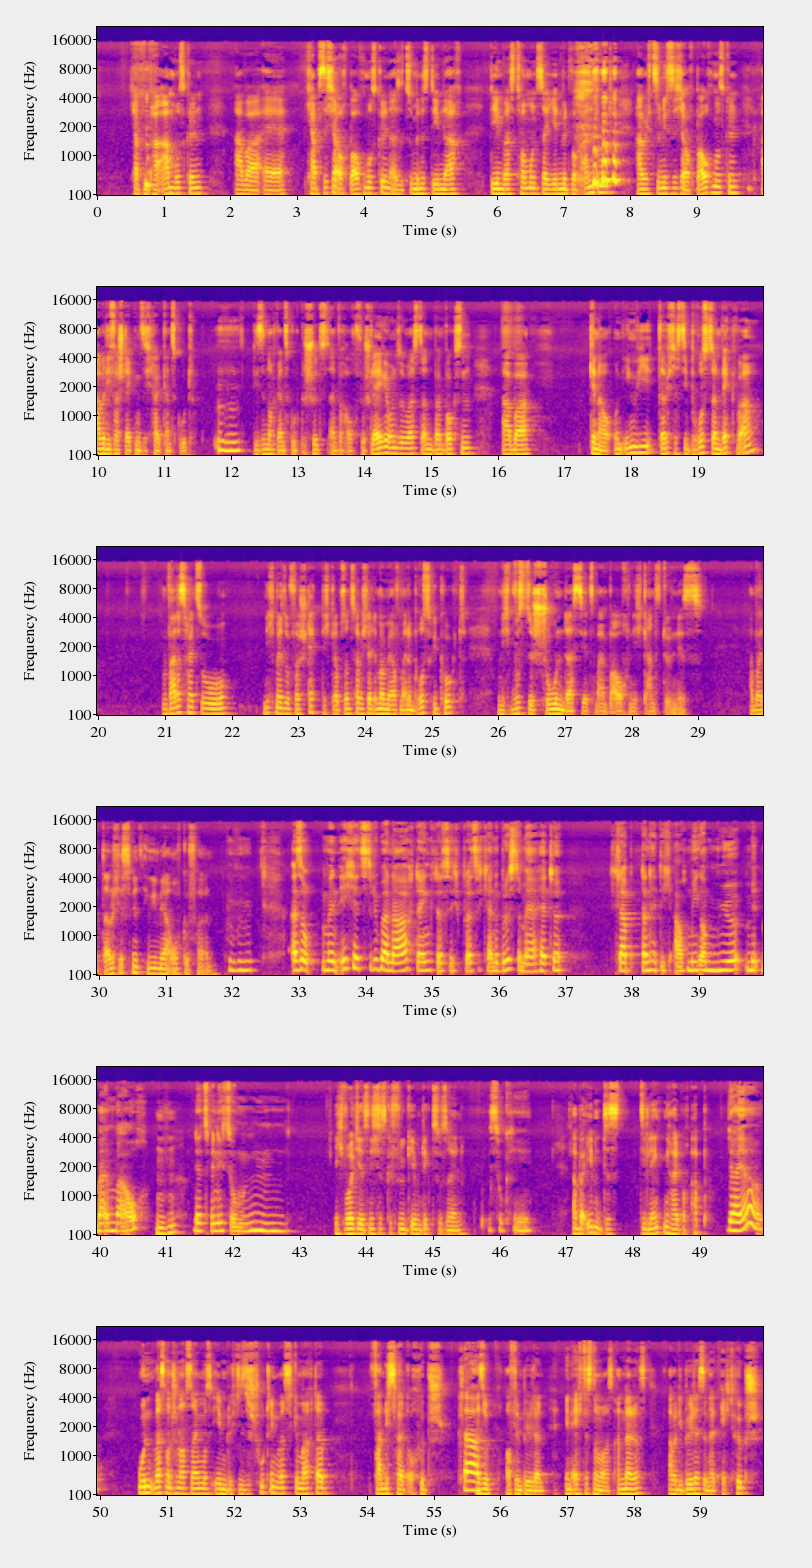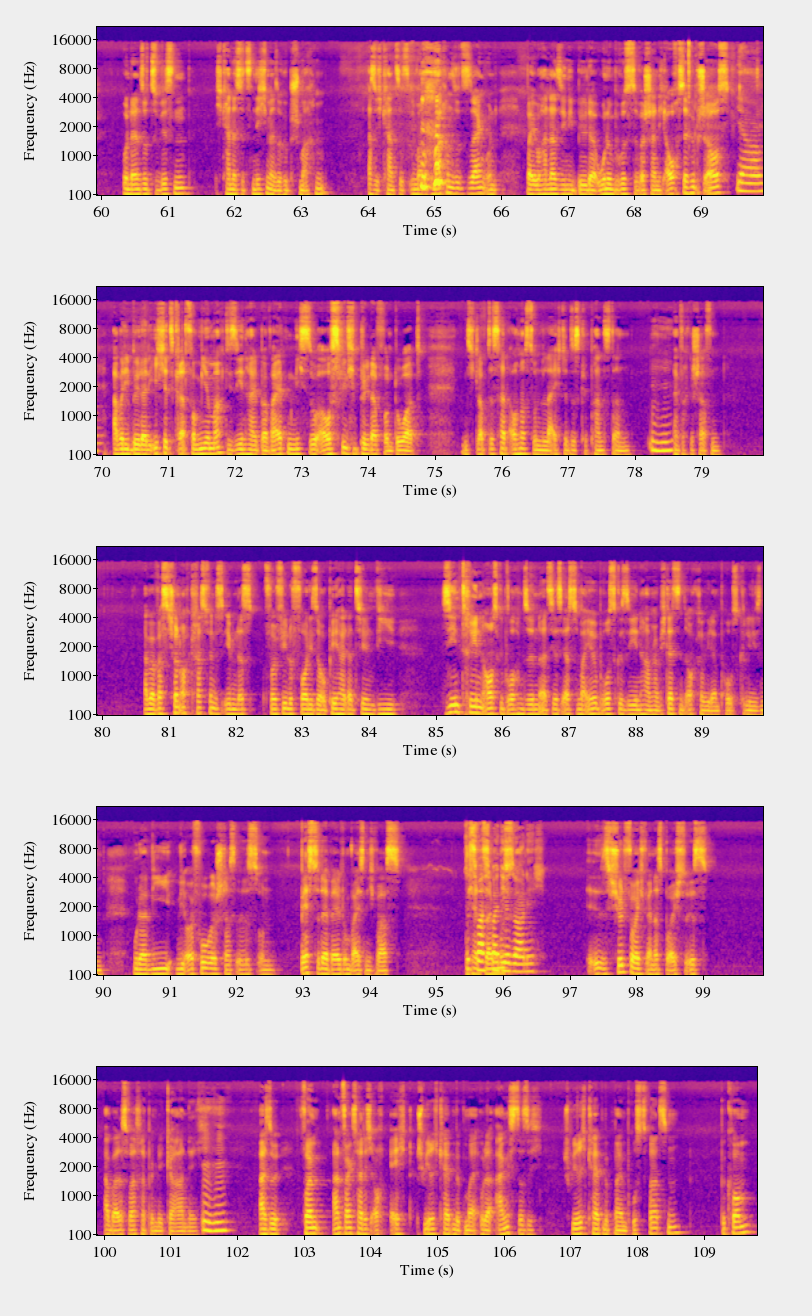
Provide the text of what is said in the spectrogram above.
Ich habe ein paar Armmuskeln, aber äh, ich habe sicher auch Bauchmuskeln, also zumindest demnach dem, was Tom uns da jeden Mittwoch antut, habe ich ziemlich sicher auch Bauchmuskeln, aber die verstecken sich halt ganz gut. Mhm. Die sind noch ganz gut geschützt, einfach auch für Schläge und sowas dann beim Boxen. Aber genau, und irgendwie, dadurch, dass die Brust dann weg war, war das halt so nicht mehr so versteckt. Ich glaube, sonst habe ich halt immer mehr auf meine Brust geguckt und ich wusste schon, dass jetzt mein Bauch nicht ganz dünn ist. Aber dadurch ist mir jetzt irgendwie mehr aufgefallen. Mhm. Also, wenn ich jetzt drüber nachdenke, dass ich plötzlich keine Brüste mehr hätte, ich glaube, dann hätte ich auch mega Mühe mit meinem Bauch. Mhm. Und jetzt bin ich so, mm. Ich wollte jetzt nicht das Gefühl geben, dick zu sein. Ist okay. Aber eben, das, die lenken halt auch ab. Ja, ja. Und was man schon auch sagen muss, eben durch dieses Shooting, was ich gemacht habe, fand ich es halt auch hübsch. Klar. Also auf den Bildern. In echt ist nochmal was anderes, aber die Bilder sind halt echt hübsch. Und dann so zu wissen, ich kann das jetzt nicht mehr so hübsch machen. Also ich kann es jetzt immer noch machen sozusagen. Und bei Johanna sehen die Bilder ohne Brüste wahrscheinlich auch sehr hübsch aus. Ja. Aber die Bilder, die ich jetzt gerade von mir mache, die sehen halt bei Weitem nicht so aus wie die Bilder von dort. Und ich glaube, das hat auch noch so eine leichte Diskrepanz dann mhm. einfach geschaffen. Aber was ich schon auch krass finde, ist eben, dass voll viele vor dieser OP halt erzählen, wie sie in Tränen ausgebrochen sind, als sie das erste Mal ihre Brust gesehen haben. Habe ich letztens auch gerade wieder einen Post gelesen. Oder wie, wie euphorisch das ist und Beste der Welt und weiß nicht was. Das war halt bei muss, dir gar nicht. Es ist schön für euch, wenn das bei euch so ist. Aber das war es halt bei mir gar nicht. Mhm. Also, vor allem anfangs hatte ich auch echt Schwierigkeiten mit meinem, oder Angst, dass ich Schwierigkeiten mit meinen Brustwarzen bekomme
